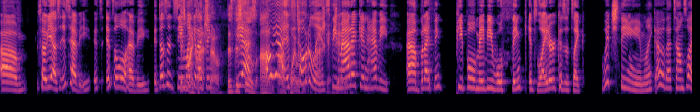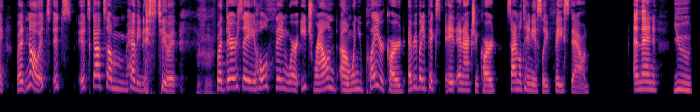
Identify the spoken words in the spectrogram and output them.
Um, so yes, it's heavy. It's it's a little heavy. It doesn't seem It's like it. I think though. This, this yeah. feels on, oh yeah, it's totally it's games. Yeah, yeah, thematic and heavy. Um, but I think people maybe will think it's lighter because it's like witch theme, like oh that sounds light. But no, it's it's it's got some heaviness to it. Mhm. But there's a whole thing where each round, um, when you play your card, everybody picks a, an action card simultaneously face down, and then you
